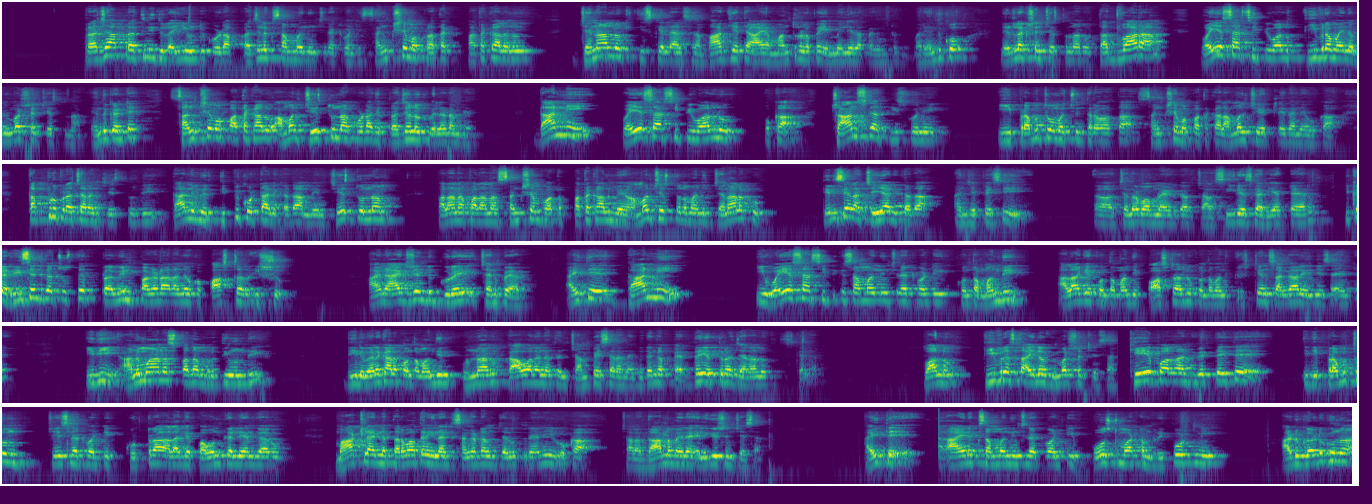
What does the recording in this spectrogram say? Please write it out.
ప్రజాప్రతినిధులు అయ్యి ఉండి కూడా ప్రజలకు సంబంధించినటువంటి సంక్షేమ పథ పథకాలను జనాల్లోకి తీసుకెళ్ళాల్సిన బాధ్యత ఆయా మంత్రులపై ఎమ్మెల్యేలపై ఉంటుంది. మరి ఎందుకో నిర్లక్ష్యం చేస్తున్నారు. తద్వారా వైఎస్ఆర్సీపీ వాళ్ళు తీవ్రమైన విమర్శలు చేస్తున్నారు. ఎందుకంటే సంక్షేమ పథకాలు అమలు చేస్తున్నా కూడా అది ప్రజలకు వెళ్ళడం లేదు. దాన్ని వైఎస్ఆర్సీపీ వాళ్ళు ఒక ఛాన్స్గా తీసుకొని ఈ ప్రభుత్వం వచ్చిన తర్వాత సంక్షేమ పథకాలు అమలు చేయట్లేదనే ఒక తప్పుడు ప్రచారం చేస్తుంది. దాన్ని మీరు తిప్పికొట్టాలి కదా మేము చేస్తున్నాం. ఫలానా పలానా సంక్షేమ పథ పథకాలు మేము అమలు చేస్తున్నామని జనాలకు తెలిసేలా చేయాలి కదా అని చెప్పేసి చంద్రబాబు నాయుడు గారు చాలా సీరియస్గా రియాక్ట్ అయ్యారు. ఇక రీసెంట్గా చూస్తే ప్రవీణ్ పగడాలనే ఒక పాస్టర్ ఇష్యూ ఆయన యాక్సిడెంట్కి గురై చనిపోయారు. అయితే దాన్ని ఈ వైఎస్ఆర్సీపీకి సంబంధించినటువంటి కొంతమంది అలాగే కొంతమంది పాస్టర్లు కొంతమంది క్రిస్టియన్ సంఘాలు ఏం చేశాయంటే ఇది అనుమానాస్పద మృతి ఉంది దీని వెనకాల కొంతమంది ఉన్నారు కావాలని అతను చంపేశారనే విధంగా పెద్ద ఎత్తున జనాలు తీసుకెళ్ళారు. వాళ్ళు తీవ్ర స్థాయిలో విమర్శలు చేశారు. కే పాల్ లాంటి వ్యక్తి అయితే ఇది ప్రభుత్వం చేసినటువంటి కుట్ర అలాగే పవన్ కళ్యాణ్ గారు మాట్లాడిన తర్వాతనే ఇలాంటి సంఘటనలు జరుగుతున్నాయని ఒక చాలా దారుణమైన ఎలిగేషన్ చేశారు. అయితే ఆయనకు సంబంధించినటువంటి పోస్ట్ మార్టం రిపోర్ట్ని అడుగడుగున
